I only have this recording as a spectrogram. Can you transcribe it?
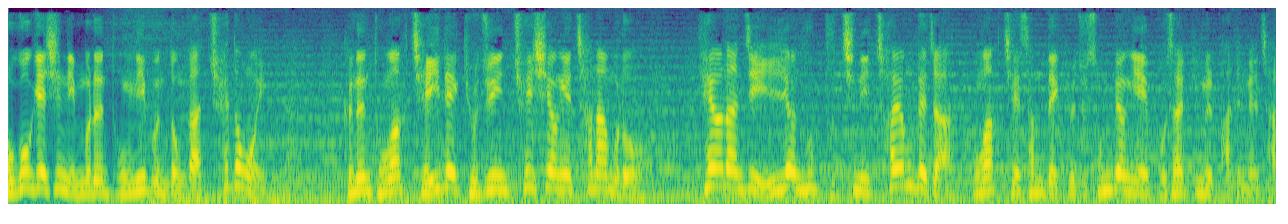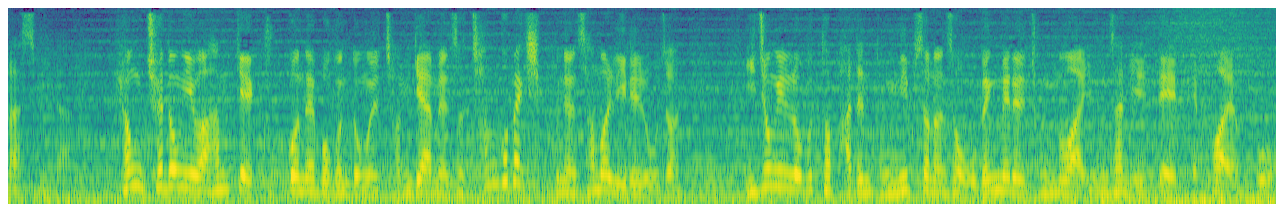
보고 계신 인물은 독립운동가 최동호입니다. 그는 동학 제2대 교주인 최시영의 차남으로 태어난 지 1년 후 부친이 처형되자 동학 제3대 교주 손병희의 보살핌을 받으며 자랐습니다. 형 최동희와 함께 국권회복운동을 전개하면서 1919년 3월 1일 오전 이종일로부터 받은 독립선언서 500매를 종로와 용산 일대에 배포하였고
